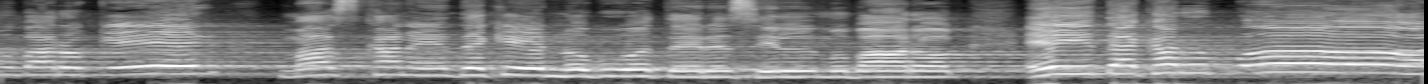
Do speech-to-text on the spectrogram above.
মুবারকের মাঝখানে দেখে নবুয়তের সিল মুবারক। এই দেখার পর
